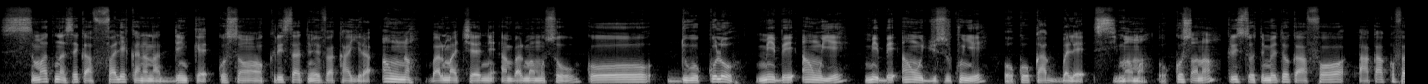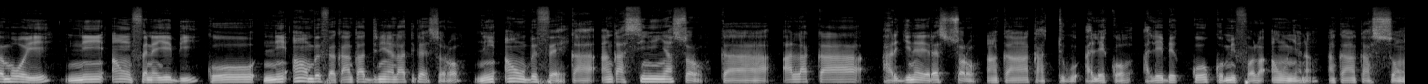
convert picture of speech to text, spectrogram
sima tɛna se ka falen ka nana den kɛ kosɔn krista tun be fɛ k'a yira anw na balimacɛ ni an balimamusow ko dugukolo min be anw ye min be anw jusukun ye o ko ka gwɛlɛ siman ma o kosɔn na kristo tun be to k'a fɔ a ka kɔfɛmɔgɔw ye ni anw fɛnɛ ye bi ko ni anw be fɛ k'an ka duniɲalatigɛ sɔrɔ ni anw be fɛ ka an ka siniya sɔrɔ ka ala ka harijinɛ yɛrɛ sɔrɔ an ka kan ka tugu ale kɔ ale bɛ ko ko min fɔla anw ɲɛna an ka kan ka sɔn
